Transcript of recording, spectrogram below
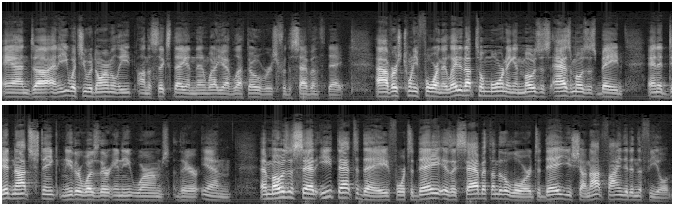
And, uh, and eat what you would normally eat on the sixth day, and then what you have left over is for the seventh day. Uh, verse 24 And they laid it up till morning, and Moses, as Moses bade, and it did not stink, neither was there any worms therein. And Moses said, Eat that today, for today is a Sabbath unto the Lord. Today ye shall not find it in the field.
